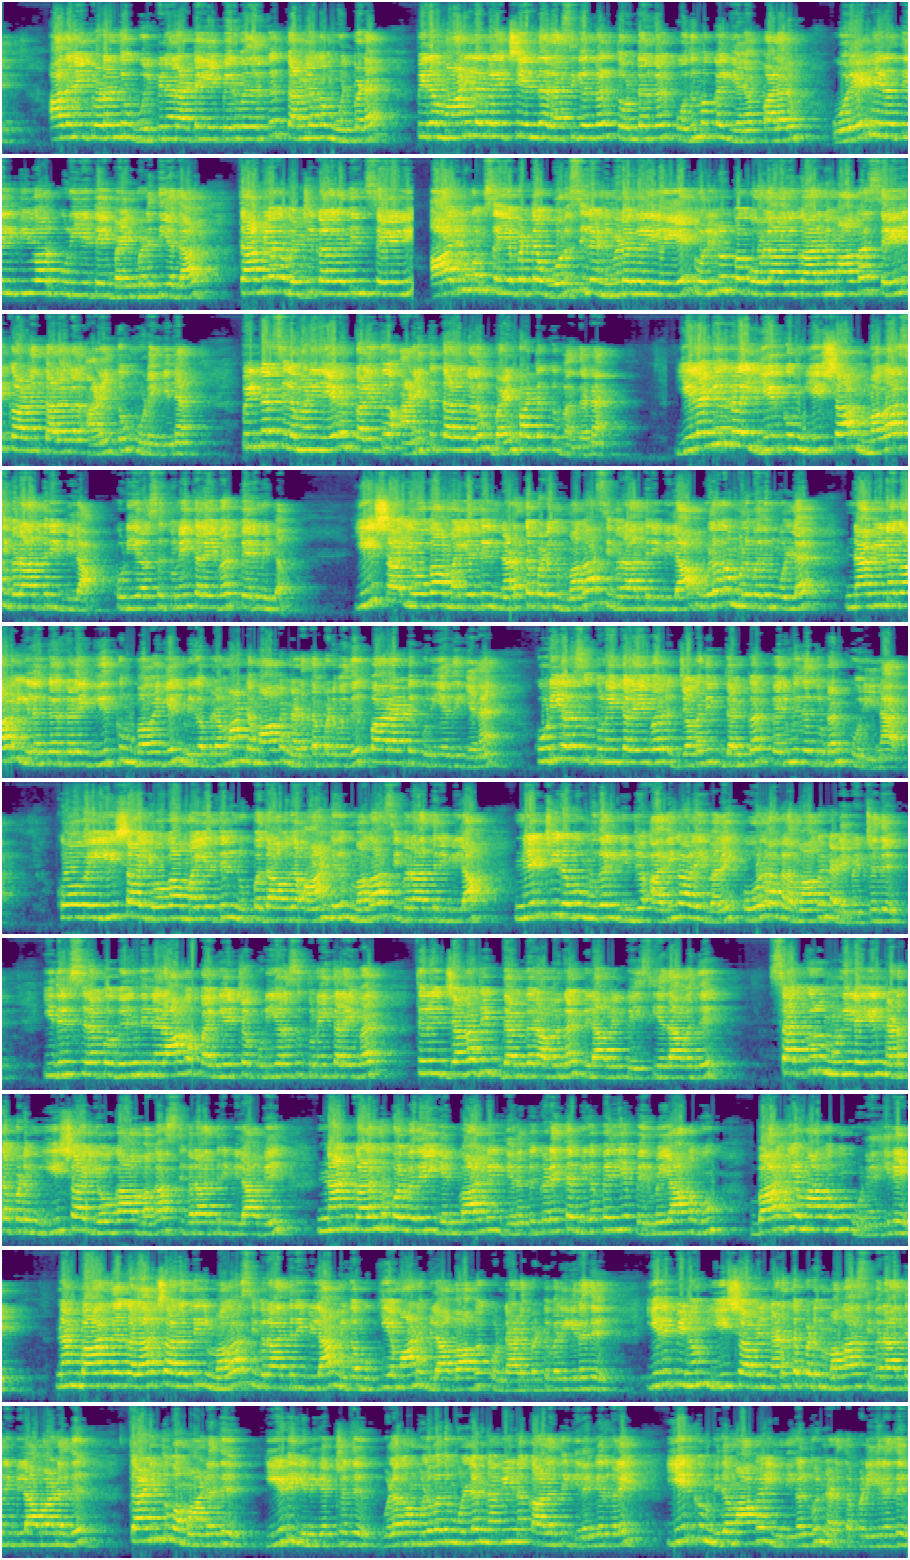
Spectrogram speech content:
அதனைத் தொடர்ந்து உறுப்பினர் அட்டையை பெறுவதற்கு தமிழகம் உட்பட பிற மாநிலங்களைச் சேர்ந்த ரசிகர்கள் தொண்டர்கள் பொதுமக்கள் என பலரும் ஒரே நேரத்தில் கியூஆர் குறியீட்டை பயன்படுத்தியதால் தமிழக வெற்றி கழகத்தின் செயலி அறிமுகம் செய்யப்பட்ட ஒரு சில நிமிடங்களிலேயே தொழில்நுட்ப கோளாறு காரணமாக செயலிக்கான தளங்கள் அனைத்தும் முடங்கின. பின்னர் சில மணி நேரம் கழித்து அனைத்து தளங்களும் பயன்பாட்டுக்கு வந்தன. இளைஞர்களை ஈர்க்கும் ஈஷா மகா சிவராத்திரி விழா குடியரசு துணைத் தலைவர் பெருமிதம். ஈஷா யோகா மையத்தில் நடத்தப்படும் மகா சிவராத்திரி விழா உலகம் முழுவதும் உள்ள நவீனகால இளைஞர்களை ஈர்க்கும் வகையில் மிக பிரம்மாண்டமாக நடத்தப்படுவது பாராட்டுக்குரியது என குடியரசு துணைத் தலைவர் ஜெகதீப் தன்கர் பெருமிதத்துடன் கூறினார். கோவை ஈஷா யோகா மையத்தில் முப்பதாவது ஆண்டு மகா சிவராத்திரி விழா நேற்றிரவு முதல் இன்று அதிகாலை வரை கோலாகலமாக நடைபெற்றது. இதில் சிறப்பு விருந்தினராக பங்கேற்ற குடியரசு துணைத் தலைவர் திரு ஜெகதீப் தன்கர் அவர்கள் விழாவில் பேசியதாவது சத்குரு முன்னிலையில் நடத்தப்படும் ஈஷா யோகா மகா சிவராத்திரி விழாவில் நான் கலந்து கொள்வதே என் வாழ்வில் எனக்கு கிடைத்த மிகப்பெரிய பெருமையாகவும் பாக்கியமாகவும் உணர்கிறேன். நம் பாரத கலாச்சாரத்தில் மகா சிவராத்திரி விழா மிக முக்கியமான விழாவாக கொண்டாடப்பட்டு வருகிறது. இருப்பினும் ஈஷாவில் நடத்தப்படும் மகா சிவராத்திரி விழாவானது தனித்துவமானது ஈடு இணையற்றது. உலகம் முழுவதும் உள்ள நவீன காலத்து இளைஞர்களை ஈர்க்கும் விதமாக இந்நிகழ்வு நடத்தப்படுகிறது.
